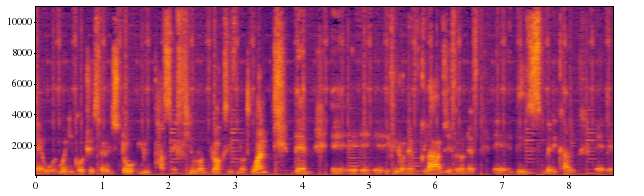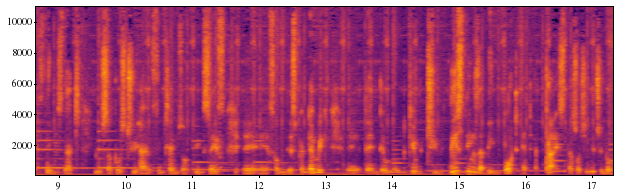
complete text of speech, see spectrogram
uh, when you go to a certain store, you'll pass a few roadblocks, if not one. Then uh, uh, uh, if you don't have gloves, if you don't have uh, these medical things that you're supposed to have in terms of being safe from this pandemic, then they will give it to you. These things are being bought at a price. That's what you need to know.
